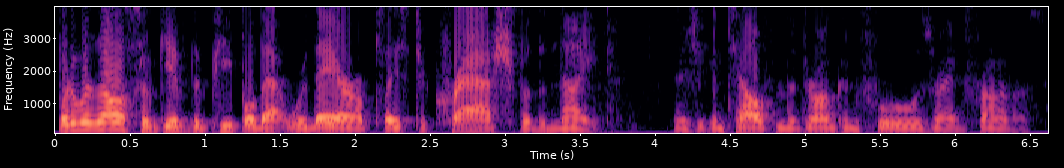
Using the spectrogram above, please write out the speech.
but it would also give the people that were there a place to crash for the night, as you can tell from the drunken fools right in front of us.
